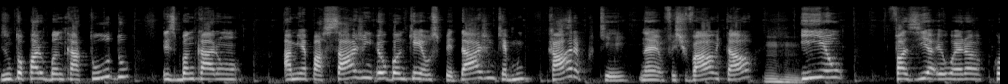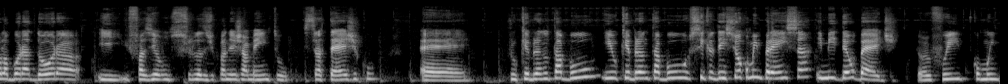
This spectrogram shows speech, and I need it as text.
Eles não toparam bancar tudo, eles bancaram a minha passagem, eu banquei a hospedagem, que é muito cara, porque, né, o festival e tal. Uhum. E eu fazia, eu era colaboradora e fazia uns filas de planejamento estratégico é, pro Quebrando Tabu, e o Quebrando Tabu se credenciou como imprensa e me deu o badge. Então eu fui como,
